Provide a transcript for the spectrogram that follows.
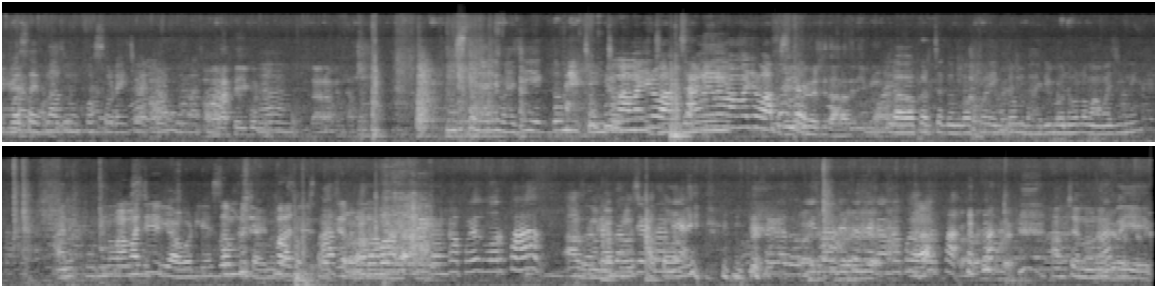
उपवास आहेत ना अजून उपवास सोडायचे वाटले मस्त झाली भाजी एकदम. गावाकडचं गंगाफळ एकदम भारी बनवलं मामाजीने. आणि पूर्ण मामाजी, आवडली. आज गंगाफळच खातो आम्ही? आमच्या ननदबाई आहेत.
